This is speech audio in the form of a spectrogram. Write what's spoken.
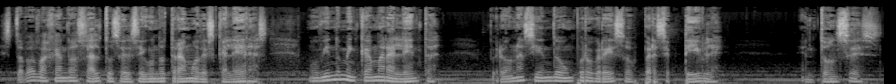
Estaba bajando a saltos el segundo tramo de escaleras, moviéndome en cámara lenta, pero aún haciendo un progreso perceptible. Entonces,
